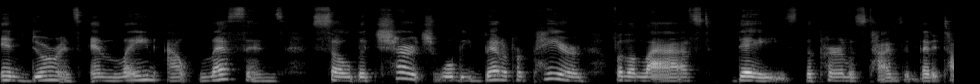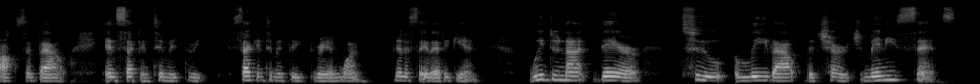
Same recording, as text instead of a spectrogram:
endurance and laying out lessons so the church will be better prepared for the last days, the perilous times that it talks about in 2 Timothy 3, 2 Timothy 3 and 1. I'm going to say that again. We do not dare to leave out the church. Many sense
